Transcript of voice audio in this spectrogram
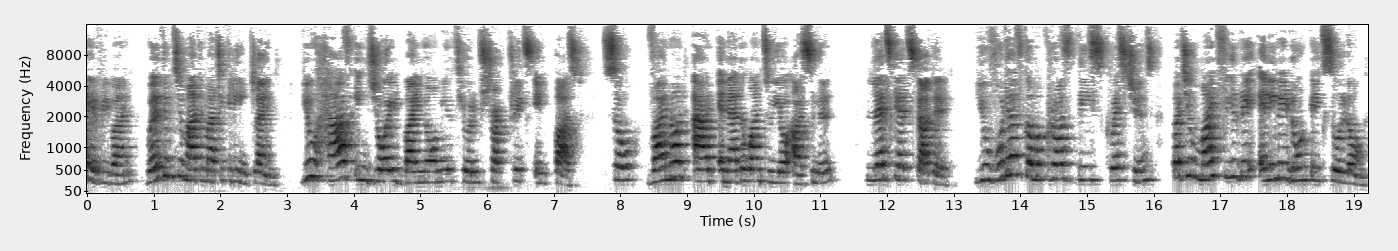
everyone, welcome to Mathematically Inclined. You have enjoyed binomial theorem short tricks in past. So why not add another one to your arsenal? Let's get started. You would have come across these questions but you might feel they anyway don't take so long.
